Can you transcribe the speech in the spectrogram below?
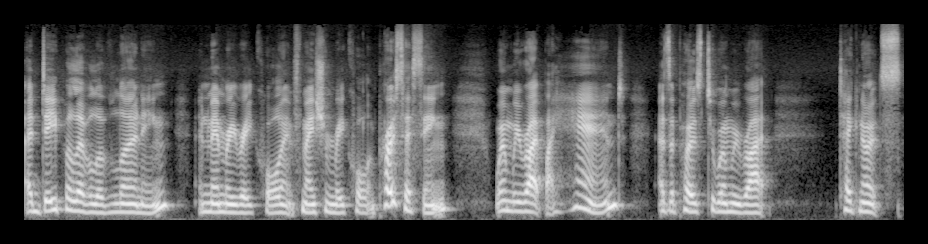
a deeper level of learning and memory recall, information recall, and processing when we write by hand, as opposed to when we write, take notes,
